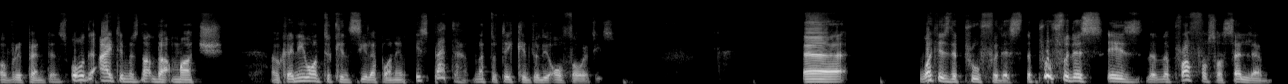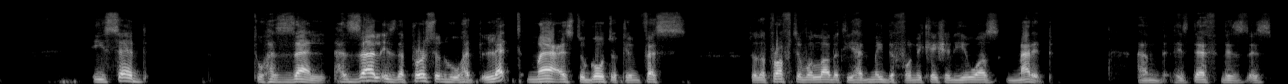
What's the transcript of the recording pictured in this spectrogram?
of repentance, or the item is not that much, okay, and you want to conceal upon him, it's better not to take him to the authorities. Uh, what is the proof for this? The proof for this is that the Prophet ﷺ, he said to Hazal, Hazal is the person who had let Ma'iz to go to confess to the Prophet of Allah that he had made the fornication. He was married. And his death, his, his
